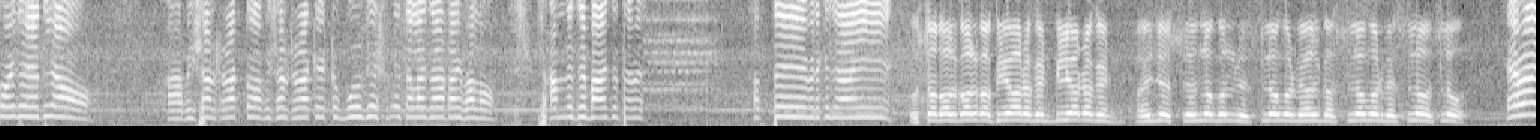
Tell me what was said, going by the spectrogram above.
করে দিও। বিশাল ট্রাক তো, বিশাল ট্রাকে একটু বুঝে শুনে চালায় যাওয়াটাই ভালো। সামনে যে বাইরে যেতে হবে আস্তে বেরকে যাই। উস্তাদ হালকা হালকা ক্লিয়ার রাখেন ক্লিয়ার রাখেন। এই যে স্লো করবে স্লো করবে হালকা স্লো করবে স্লো স্লো এ ভাই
